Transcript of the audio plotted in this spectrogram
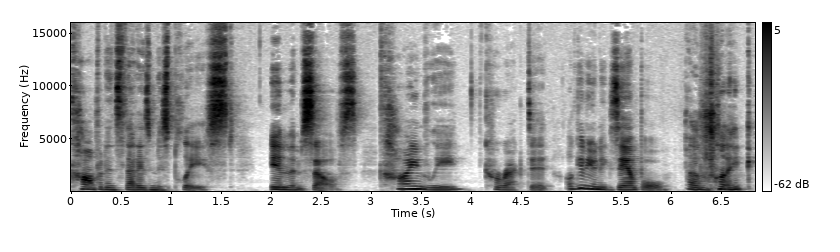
confidence that is misplaced in themselves. Kindly correct it. I'll give you an example of like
